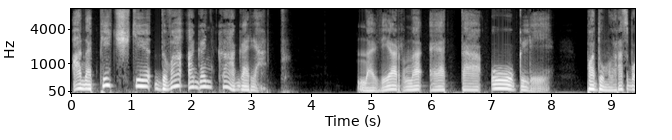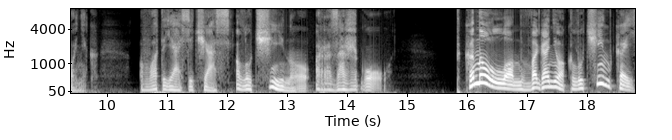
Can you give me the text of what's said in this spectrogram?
а на печке два огонька горят. Наверно, это угли, подумал разбойник. Вот я сейчас лучину разожгу. Ткнул он в огонек лучинкой,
